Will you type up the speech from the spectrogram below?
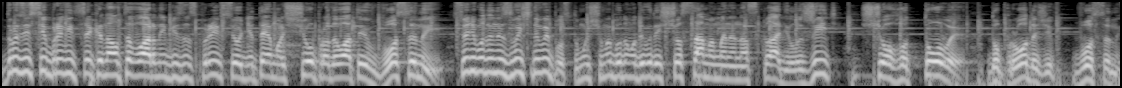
Друзі, всім привіт! Це канал Товарний бізнес Прив. Сьогодні тема, що продавати восени. Сьогодні буде незвичний випуск, тому що ми будемо дивитися, що саме в мене на складі лежить, що готове до продажів восени.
